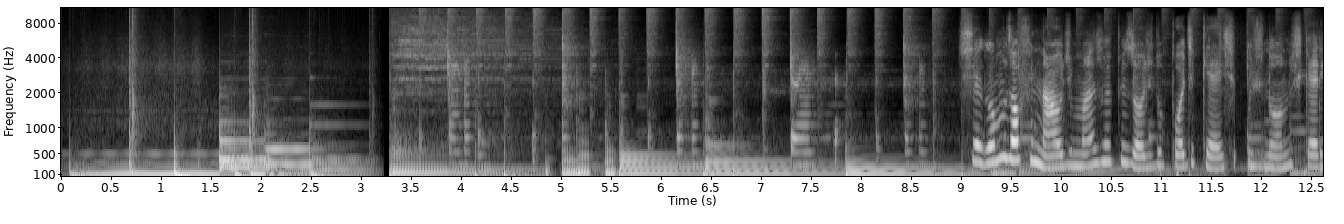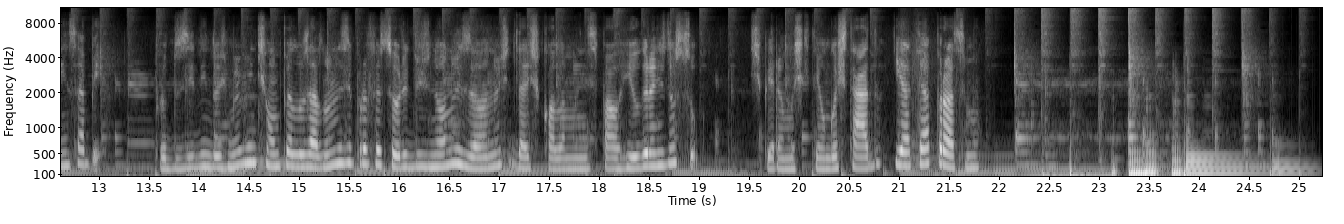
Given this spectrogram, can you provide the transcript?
Chegamos ao final de mais um episódio do podcast Os Nonos Querem Saber, produzido em 2021 pelos alunos e professores dos nonos anos da Escola Municipal Rio Grande do Sul. Esperamos que tenham gostado e até a próxima!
